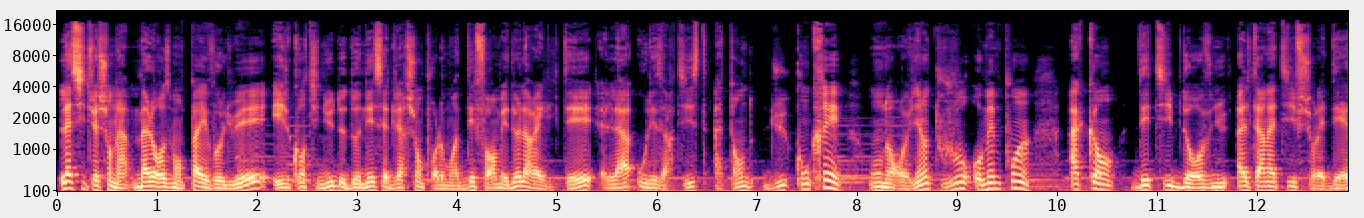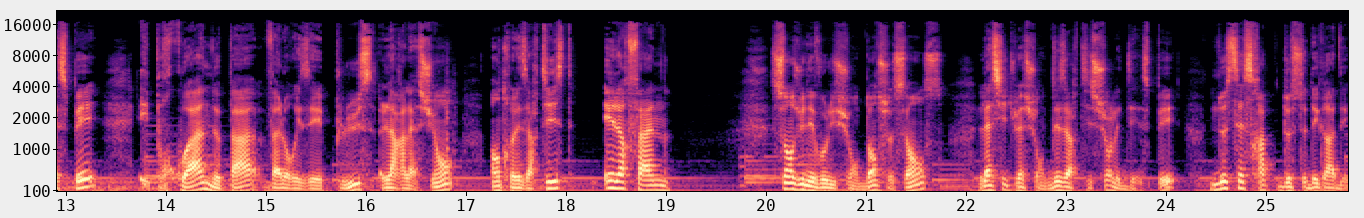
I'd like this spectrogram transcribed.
La situation n'a malheureusement pas évolué et il continue de donner cette version pour le moins déformée de la réalité, là où les artistes attendent du concret. On en revient toujours au même point. À quand des types de revenus alternatifs sur les DSP et pourquoi ne pas valoriser plus la relation entre les artistes et leurs fans? Sans une évolution dans ce sens, la situation des artistes sur les DSP ne cessera de se dégrader.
